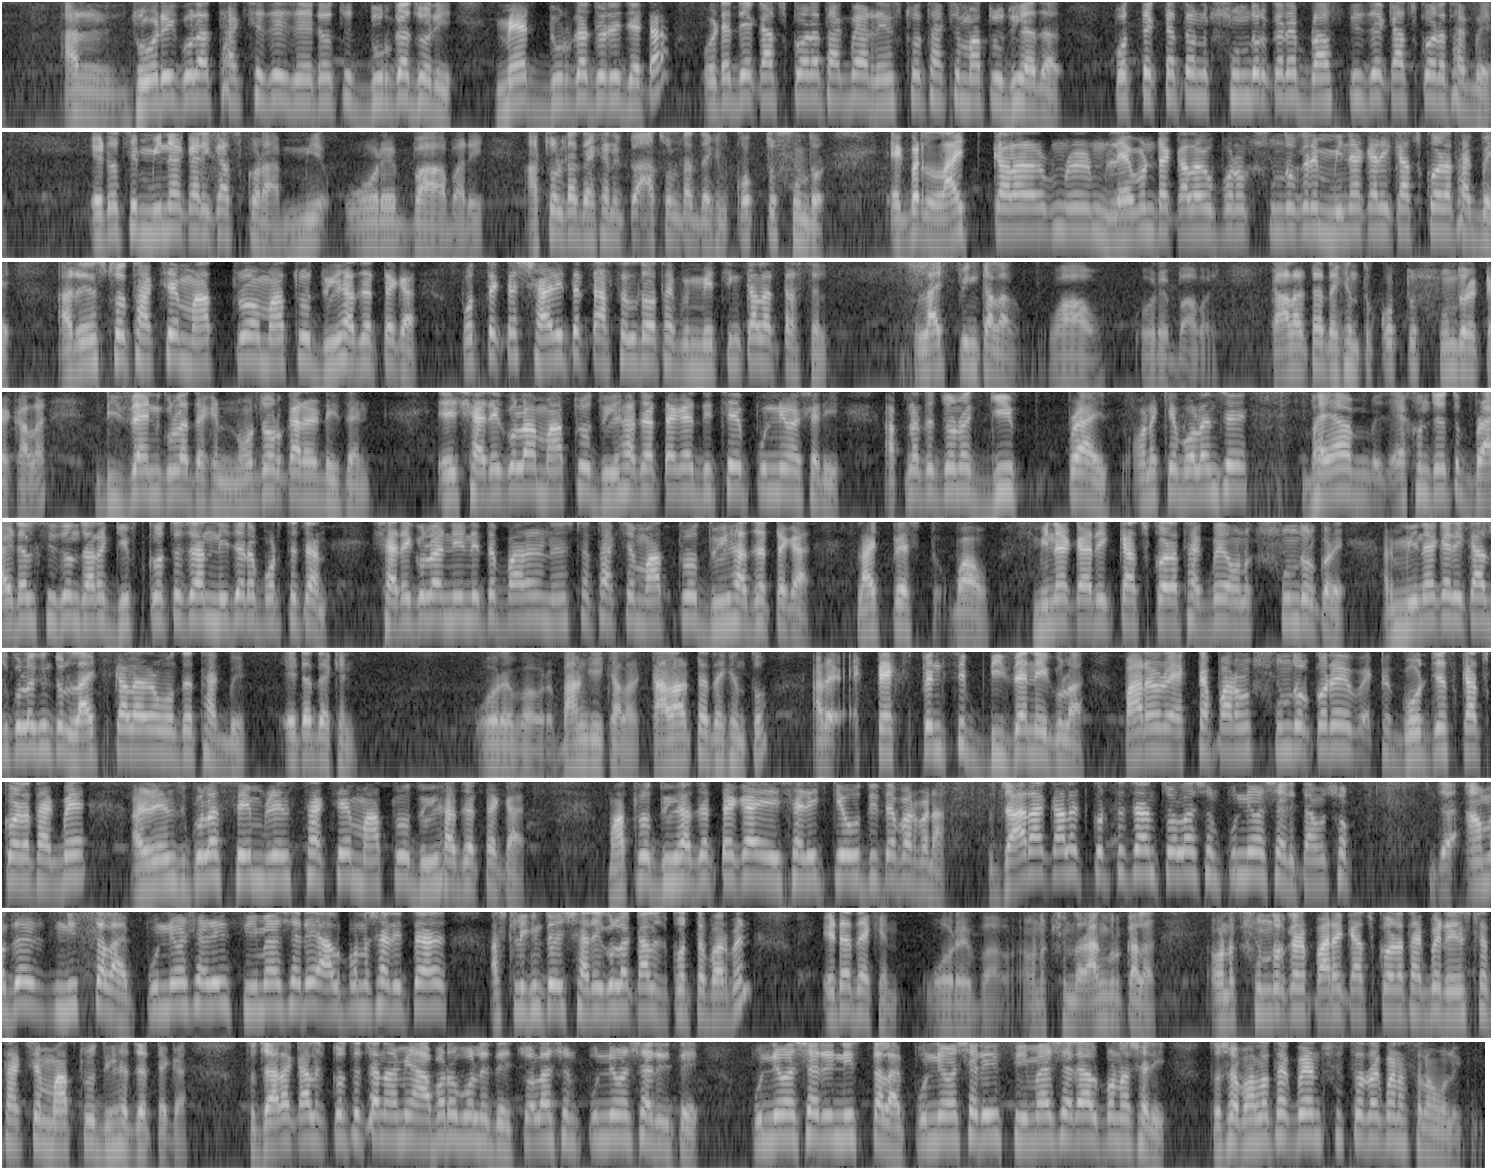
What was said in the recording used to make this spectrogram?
আর জরিগুলো থাকছে যে যেটা হচ্ছে দুর্গা জরি, ম্যাট দুর্গা জরি যেটা ওটা দিয়ে কাজ করা থাকবে আর রেঞ্জটাও থাকছে মাত্র দুই হাজার। প্রত্যেকটাতে অনেক সুন্দর করে ব্লাউজ পিস দিয়ে কাজ করা থাকবে। এটা হচ্ছে মিনাকারি কাজ করা। ওরে বাবারে। আঁচলটা দেখেন একটু, আঁচলটা দেখেন কত সুন্দর। একবার লাইট কালার লেভেনটা কালার উপর সুন্দর করে মিনাকারি কাজ করা থাকবে। আর রেঞ্জটাও থাকছে মাত্র মাত্র দুই হাজার টাকা। প্রত্যেকটা শাড়িতে টার্সেল দেওয়া থাকবে matching colour tassel light pink colour wow ওরে বাবারে। কালারটা দেখেন তো কত সুন্দর একটা কালার ডিজাইনগুলো দেখেন নজর কালার ডিজাইন। এই শাড়িগুলো মাত্র দুই হাজার টাকায় দিচ্ছে পূর্ণিমা শাড়ি। আপনাদের জন্য গিফট প্রাইস অনেকে বলেন যে, ভাইয়া, এখন যেহেতু ব্রাইডাল সিজন যারা গিফট করতে চান, নিজেরা পড়তে চান শাড়িগুলো নিয়ে নিতে পারেন। রেঞ্জটা থাকছে মাত্র দুই হাজার টাকা। লাইট পেস্ট ওয়াও মিনাকারি কাজ করা থাকবে, অনেক সুন্দর করে। আর মিনাকারি কাজগুলো কিন্তু লাইট কালারের মধ্যে থাকবে। এটা দেখেন। ওরে বাবারে, ভাঙ্গি কালার কালারটা দেখেন তো। আর একটা এক্সপেন্সিভ ডিজাইন এগুলা। পারের একটা পার সুন্দর করে একটা গর্জিয়াস কাজ করা থাকবে। আর রেঞ্জগুলো সেম রেঞ্জ থাকছে মাত্র দুই হাজার টাকা। মাত্র দুই হাজার টাকায় এই শাড়ি কেউ দিতে পারবে না। তো যারা কালেক্ট করতে চান, চলে আসুন পূর্ণিমা শাড়িতে। আমার সব আমাদের নিচতলায় পূর্ণিমা শাড়ি, সীমা শাড়ি, আলপনা শাড়িতে আসলে কিন্তু এই শাড়িগুলো কালেক্ট করতে পারবেন। এটা দেখেন, ওরে বাবা, অনেক সুন্দর আঙ্গুর কালার অনেক সুন্দর করে পারে কাজ করা থাকবে রেঞ্জটা থাকছে মাত্র দুই হাজার টাকা। তো যারা কালেক্ট করতে চান, আমি আবারও বলে দিই, চলে আসুন পূর্ণিমা শাড়িতে। পূর্ণিমা শাড়ি নিচতলায়, পূর্ণিমা শাড়ি, সীমা শাড়ি, আলপনা শাড়ি। তো সব ভালো থাকবেন, সুস্থ থাকবেন, আসসালামু আলাইকুম।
